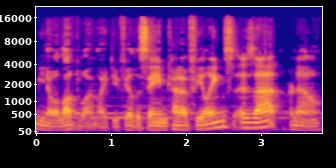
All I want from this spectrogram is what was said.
you know a loved one like do you feel the same kind of feelings as that or no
